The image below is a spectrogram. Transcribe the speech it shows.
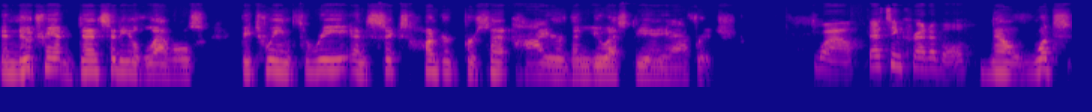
and nutrient density levels between three and 600% higher than USDA average. Wow, that's incredible. Now, what's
